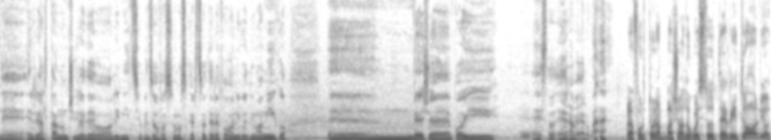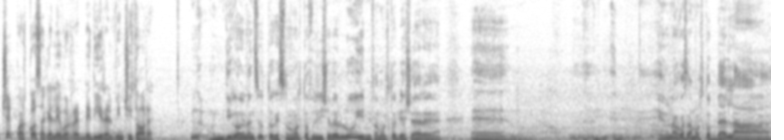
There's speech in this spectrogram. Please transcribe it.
E in realtà non ci credevo all'inizio, pensavo fosse uno scherzo telefonico di un amico, e invece poi era vero. La fortuna ha baciato questo territorio, c'è qualcosa che lei vorrebbe dire al vincitore? Dico innanzitutto che sono molto felice per lui, mi fa molto piacere. Eh, è una cosa molto bella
